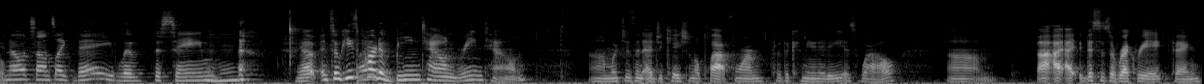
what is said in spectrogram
You know, it sounds like they live the same. Yep. And so he's part of Beantown Greentown, um, which is an educational platform for the community as well. Um, I, I, this is a recreate thing,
